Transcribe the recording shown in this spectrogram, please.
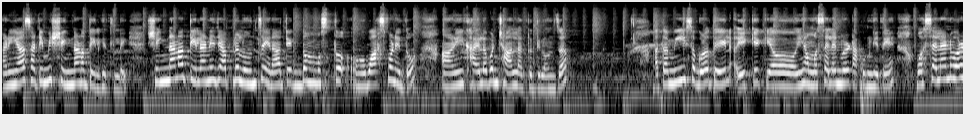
आणि यासाठी मी शेंगदाणा तेल घेतलं आहे शेंगदाणा तेलाने जे आपलं लोणचं आहे ना ते एकदम मस्त वास पण येतो आणि खायला पण छान लागतं ते लोणचं. आता मी सगळं तेल एक एक ह्या मसाल्यांवर टाकून घेते. मसाल्यांवर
